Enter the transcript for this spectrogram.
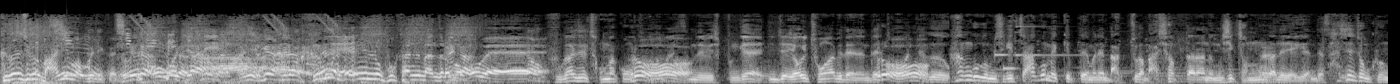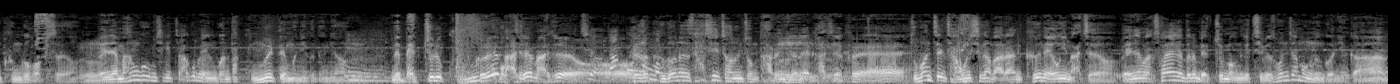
그런 식으로 많이 먹으니까요 칭칭 그러니까 맥주. 아니, 아니 그게 아니라 왜 그게 에일로 폭탄을 만들어 그러니까 먹어, 왜? 두 가지를 정말 그럼. 말씀드리고 싶은 게 이제 여기 종합이 되는데 그럼. 첫 번째 그 한국 음식이 짜고 맵기 때문에 맥주가 맛이 없다라는 음식 전문가들 얘기했는데 사실 좀 그건 근거가 없어요. 왜냐면 한국 음식이 짜고 매운 건 다 국물 때문이거든요. 근데 맥주를 국물로 그래, 먹지 맞아요, 맞아요. 그렇죠. 어. 그래서 먹- 그거는 사실 저는 좀 다른 견해를 가져요. 그래. 두 번째는 장훈 씨가 말한 그 내용이 맞아요. 왜냐면 서양 애들은 맥주 먹는 게 집에서 혼자 먹는 거니까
